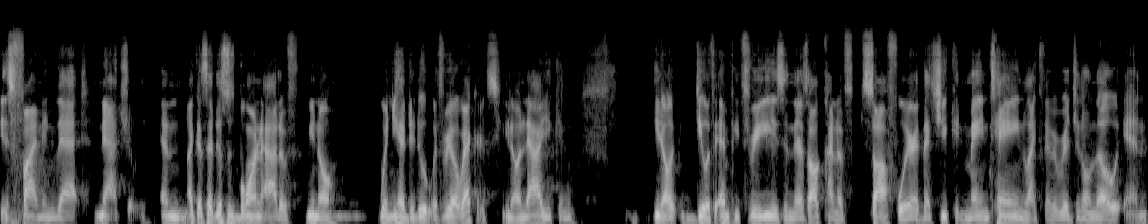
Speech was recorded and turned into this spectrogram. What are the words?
is finding that naturally. And like I said, this was born out of, you know, when you had to do it with real records. You know, now you can, you know, deal with MP3s and there's all kind of software that you can maintain like the original note and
